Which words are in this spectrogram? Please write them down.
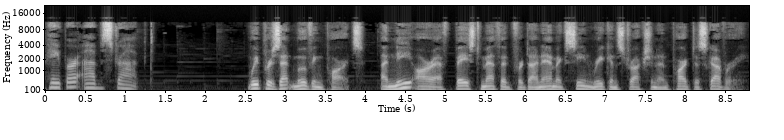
Paper abstract We present moving parts, a NeRF based method for dynamic scene reconstruction and part discovery.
